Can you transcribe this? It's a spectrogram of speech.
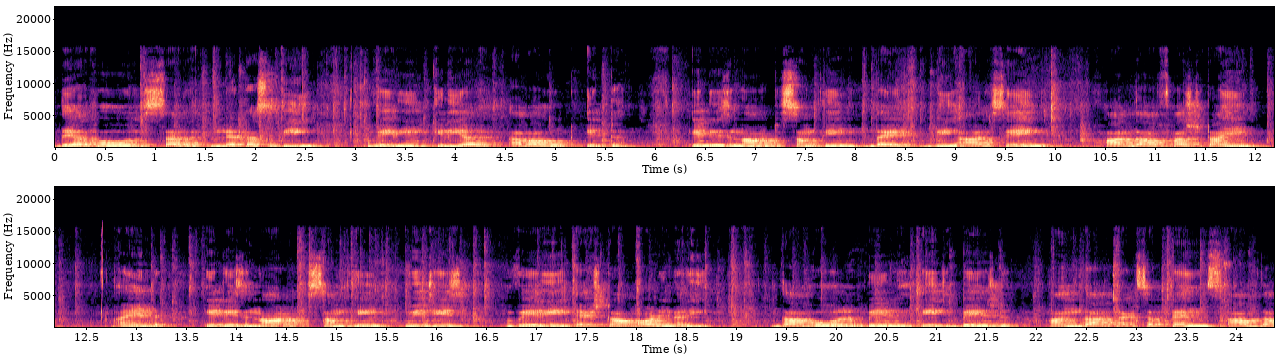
Therefore, sir, let us be very clear about it. It is not something that we are saying for the first time and it is not something which is very extraordinary. The whole bill is based on the acceptance of the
